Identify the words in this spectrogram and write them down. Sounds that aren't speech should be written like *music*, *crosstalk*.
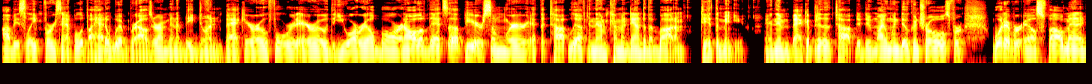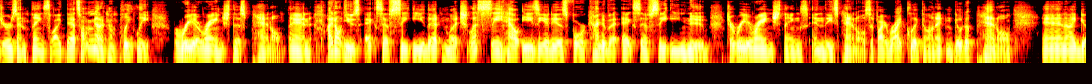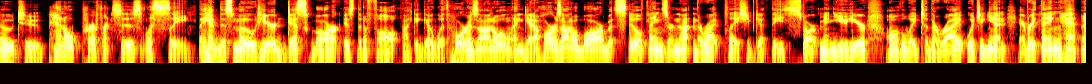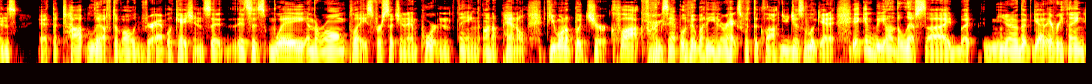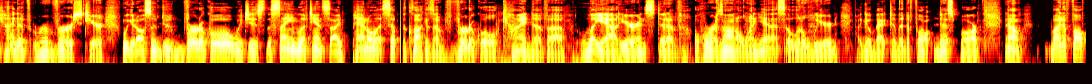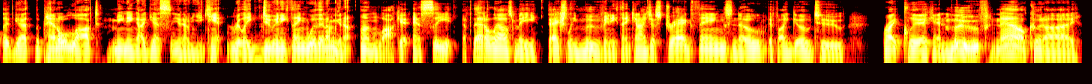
Obviously, for example, if I had a web browser, I'm going to be doing back arrow, forward arrow, the URL bar, and all of that's up here somewhere at the top left, and then I'm coming down to the bottom to hit the menu and then back up to the top to do my window controls for whatever else, file managers and things like that. So I'm going to completely rearrange this panel. And I don't use XFCE that much. Let's see how easy it is for kind of an XFCE noob to rearrange things in these panels. If I right click on it and go to panel and I go to panel preferences, let's see. They have this mode here, desk bar is the default. I could go with horizontal and get a horizontal bar, but still things are not in the right place. You've got the start menu menu here all the way to the right, which again, everything happens at the top left of all of your applications. It, it's is way in the wrong place for such an important thing on a panel. If you want to put your clock, *laughs* for example, nobody interacts with the clock. You just look at it. It can be on the left side, but you know they've got everything kind of reversed here. We could also do vertical, which is the same left-hand side panel, except the clock is a vertical kind of uh, layout here instead of a horizontal one. Yeah, that's a little weird. If I go back to the default desk bar. Now, by default, they've got the panel locked, meaning I guess, you know, you can't really do anything with it. I'm going to unlock it and see if that allows me to actually move anything. Can I just drag things? No. If I go to right click and move, now could I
